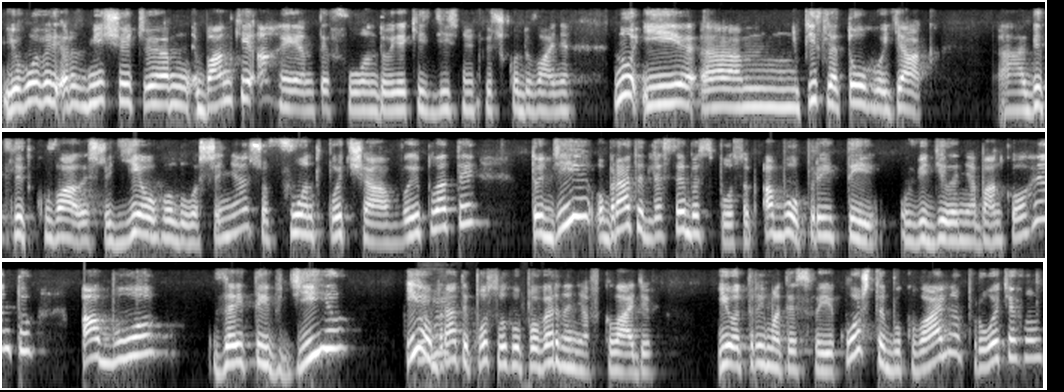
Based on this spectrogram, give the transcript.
Його розміщують ем, банки-агенти фонду, які здійснюють відшкодування. Ну і ем, після того, як е, відслідкували, що є оголошення, що фонд почав виплати, тоді обрати для себе спосіб або прийти у відділення банку-агенту, або зайти в дію і обрати послугу повернення вкладів і отримати свої кошти буквально протягом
